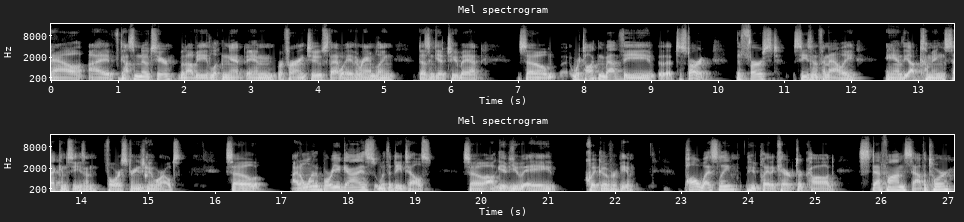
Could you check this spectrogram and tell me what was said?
Now, I've got some notes here that I'll be looking at and referring to, so that way the rambling doesn't get too bad. So, we're talking about the, uh, to start, the first season finale and the upcoming second season for Strange New Worlds. So, I don't want to bore you guys with the details. So, I'll give you a quick overview. Paul Wesley, who played a character called Stefan Salvatore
